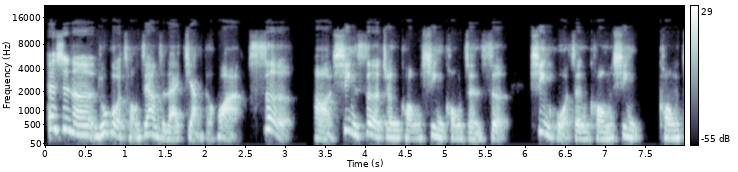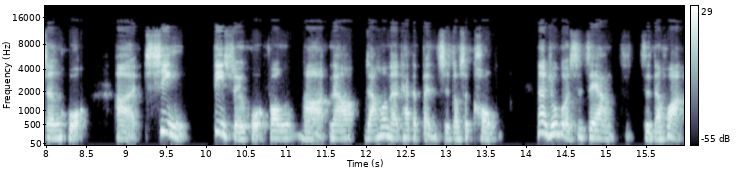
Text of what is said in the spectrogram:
但是呢，如果从这样子来讲的话，色啊性色真空，性空真色，性火真空，性空真火啊性。地水火风啊，然后然后呢，它的本质都是空。那如果是这样子的话，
